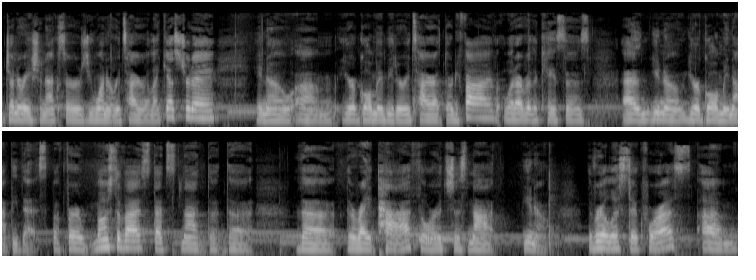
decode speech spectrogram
generation xers you want to retire like yesterday you know um, your goal may be to retire at 35 whatever the case is and you know your goal may not be this. But for most of us that's not the the the, the right path or it's just not you know realistic for us. Um,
